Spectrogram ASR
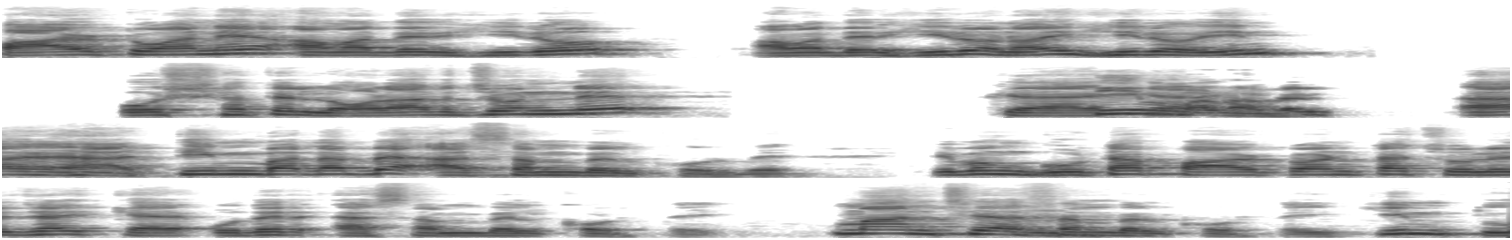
পার্ট ওয়ানে আমাদের হিরো আমাদের হিরো নয় হিরোইন ওর সাথে লড়ার জন্যে। হ্যাঁ হ্যাঁ টিম বানাবে অ্যাসেম্বল করবে এবং গোটা পার্ট ওয়ানটা চলে যায় ওদের অ্যাসেম্বল করতেই মানছে অ্যাসেম্বল করতেই। কিন্তু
